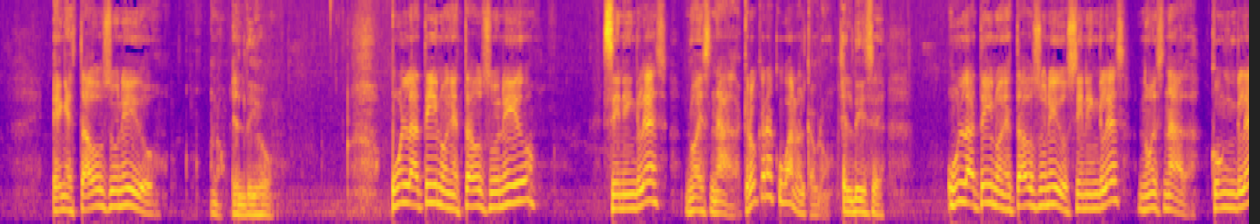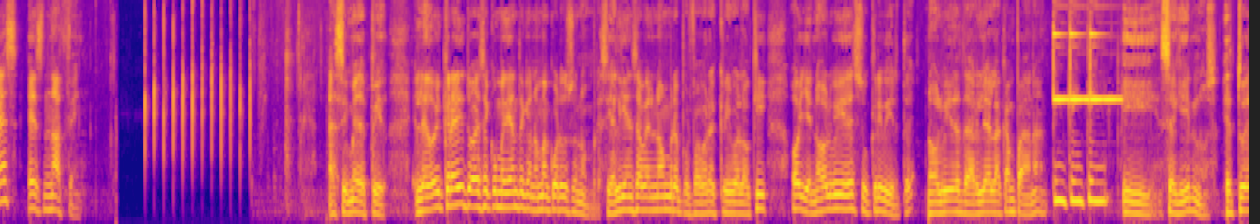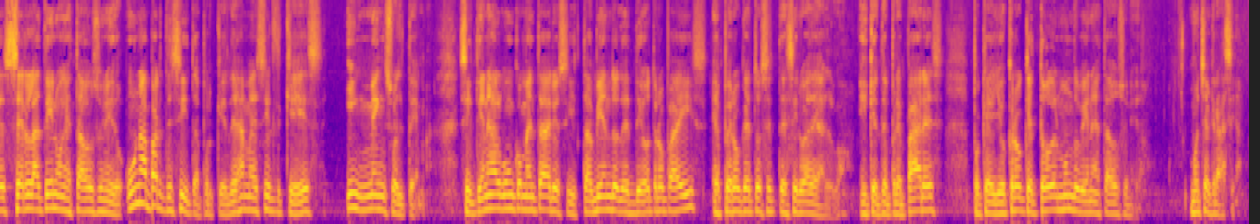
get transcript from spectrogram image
en Estados Unidos, no, él dijo, un latino en Estados Unidos sin inglés no es nada. Creo que era cubano el cabrón. Él dice, un latino en Estados Unidos sin inglés no es nada. Con inglés es nothing. Así me despido. Le doy crédito a ese comediante que no me acuerdo su nombre. Si alguien sabe el nombre, por favor escríbelo aquí. Oye, no olvides suscribirte, no olvides darle a la campana y seguirnos. Esto es Ser Latino en Estados Unidos. Una partecita, porque déjame decirte que es inmenso el tema. Si tienes algún comentario, si estás viendo desde otro país, espero que esto te sirva de algo y que te prepares, porque yo creo que todo el mundo viene a Estados Unidos. Muchas gracias.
